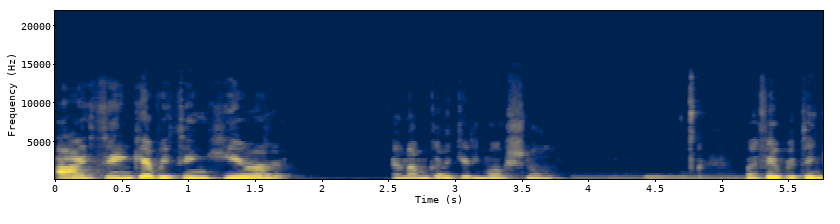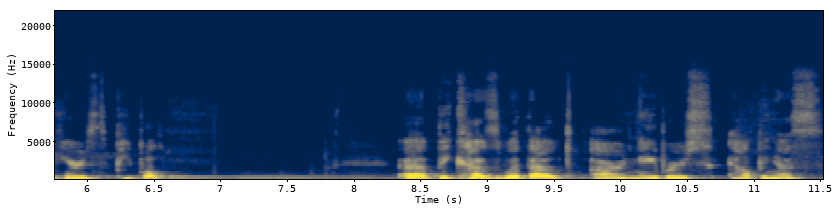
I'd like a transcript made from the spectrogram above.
I think everything here, and I'm going to get emotional. My favorite thing here is the people. Uh, because without our neighbors helping us,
